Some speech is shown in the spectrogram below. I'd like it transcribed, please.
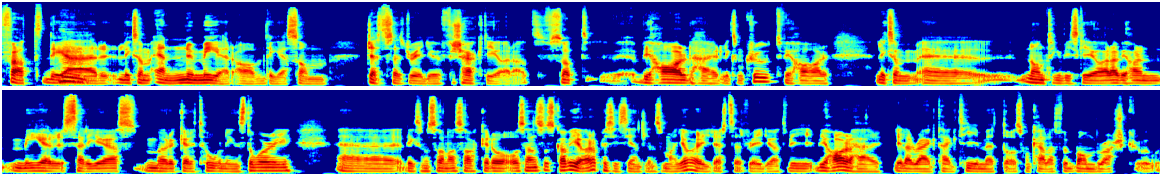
För att det Mm. är liksom ännu mer av det som Jet Set Radio försökte göra. Så att vi har det här liksom crewt, vi har liksom eh, någonting vi ska göra, vi har en mer seriös, mörkare ton i en story, eh, liksom sådana saker då. Och sen så ska vi göra precis egentligen som man gör i Jet Set Radio, att vi, vi har det här lilla ragtag-teamet då som kallas för Bomb Rush Crew,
